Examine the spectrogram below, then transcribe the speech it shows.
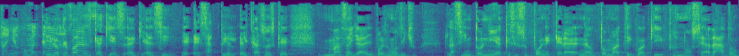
Toño, como el tema y lo que pasa es que aquí es eh, sí eh, exacto el, el, caso es que más allá y por eso hemos dicho la sintonía que se supone que era en automático aquí pues no se ha dado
